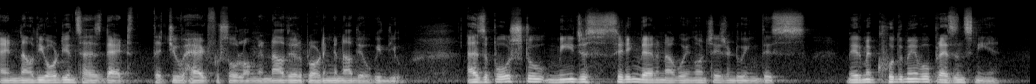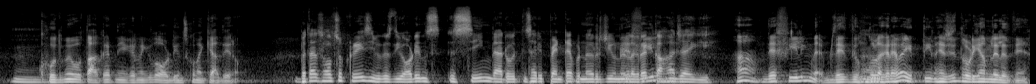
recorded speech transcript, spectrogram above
And now the audience has that that you had for so long, and now they're applauding and now they're with you. As opposed to me just sitting there and now going on stage and doing this. मेरे में खुद में वो प्रेजेंस नहीं है hmm. खुद में वो ताकत नहीं है करने की तो ऑडियंस को मैं क्या दे रहा हूँ But that's also crazy because the audience is seeing that with इतनी सारी pent up energy उन्हें लग रहा है कहाँ जाएगी हाँ दे फीलिंग दैट उनको लग रहा है भाई इतनी एनर्जी थोड़ी हम ले लेते हैं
